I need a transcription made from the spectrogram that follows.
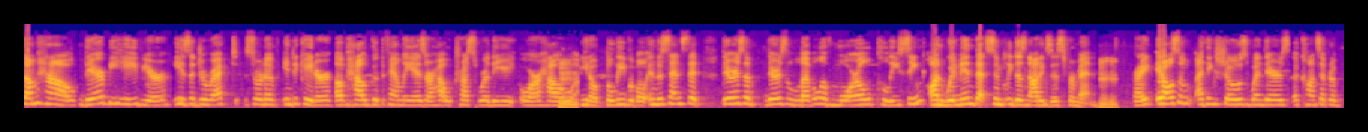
somehow their behavior is a direct sort of indicator of how good the family is or how trustworthy or how mm. you know believable in the sense that there is a there is a level of moral policing on women that simply does not exist for men mm-hmm. right it also i think shows when there's a concept of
